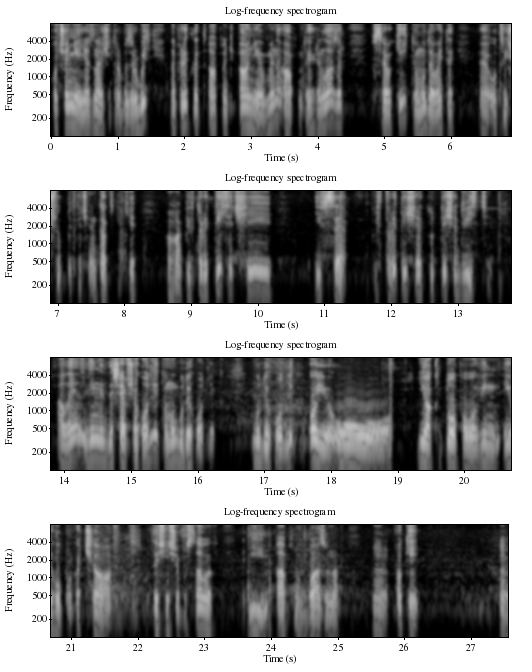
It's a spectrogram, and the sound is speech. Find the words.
Хоча ні, я знаю, що треба зробити. Наприклад, апнуть. А, ні, в мене апнутий грінлазер, все окей, тому давайте е, оцих штук підкачаємо. Так, скільки? Ага, півтори тисячі і все. Півтори тисячі, тут 1200. Але він не дешевше годлі, тому буде годлік. Буде годлік. Ой, о, як топово він його прокачав. Точніше поставив і апнув базу на. М, окей. Хм.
